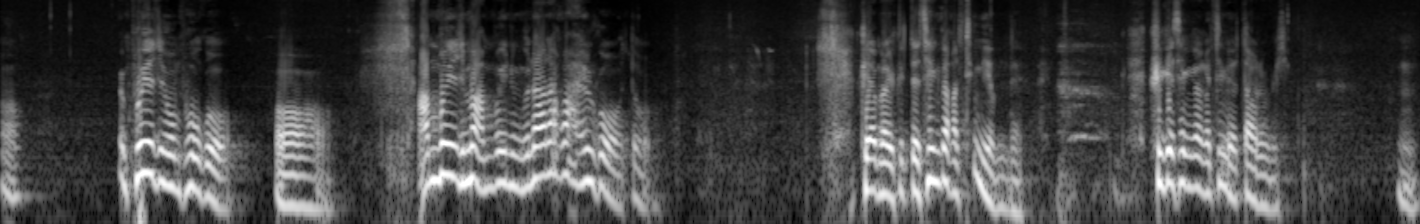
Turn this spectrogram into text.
어. 보여지면 보고 어. 안 보이지만 안 보이는구나라고 알고 또 그야말로 그때 생각할 틈이 없네. 그게 생각할 틈이 없다 그런 것이. 음.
